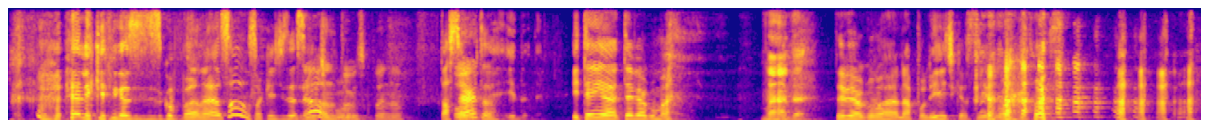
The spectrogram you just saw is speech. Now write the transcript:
Ele que fica se desculpando. né? Eu só, só quis dizer assim, não, tipo, não tô me desculpando, não. tá certo? E- E tem, eh, teve alguma... Manda. Teve alguma na política, assim? Alguma coisa?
